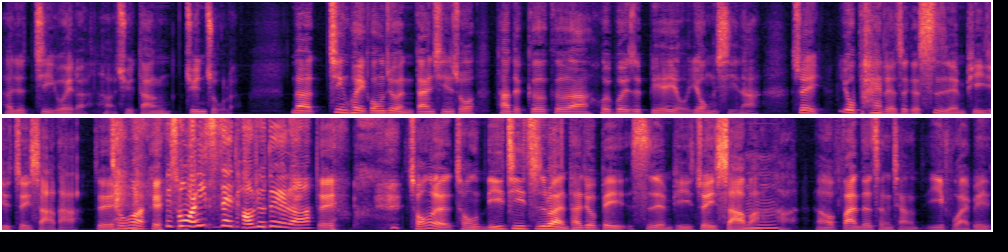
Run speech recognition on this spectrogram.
他就继位了啊，去当君主了。那晋惠公就很担心，说他的哥哥啊，会不会是别有用心啊？所以又派了这个四人批去追杀他。对，重耳，重耳一直在逃就对了。对，重耳从骊姬之乱，他就被四人批追杀嘛，哈、嗯，然后翻的城墙，衣服还被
